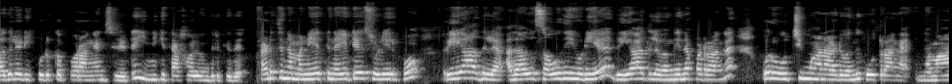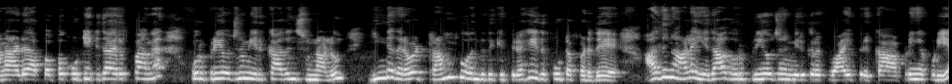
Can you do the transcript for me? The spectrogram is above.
பதிலடி கொடுக்க போறாங்கன்னு சொல்லிட்டு இன்னைக்கு தகவல் வந்திருக்குது. அடுத்து நம்ம நேத்து நைட்டே சொல்லியிருப்போம் ரியாதுல அதாவது சவுதியுடைய ரியாதுல வந்து என்ன பண்றாங்க? ஒரு உச்சி மாநாடு வந்து கூட்டுறாங்க. இந்த மாநாடு அப்பப்ப கூட்டிட்டு தான் இருப்பாங்க. ஒரு பிரயோஜனம் இருக்காதுன்னு சொன்னாலும் இந்த தடவை ட்ரம்ப் வந்ததுக்கு பிறகு இது கூட்டப்படுது. அதனால ஏதாவது ஒரு பிரயோஜனம் இருக்கிறதுக்கு வாய்ப்பு இருக்கா? அப்படிங்கக்கூடிய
